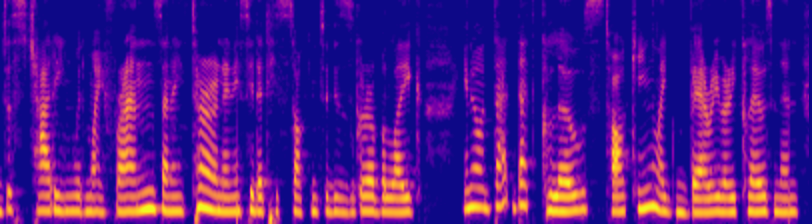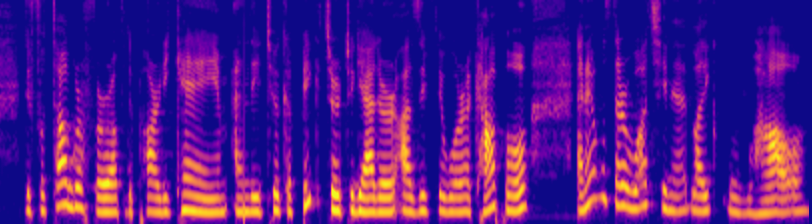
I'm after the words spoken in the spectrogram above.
just chatting with my friends and I turn and I see that he's talking to this girl, but like, you know, that that close talking, like very, very close. And then the photographer of the party came and they took a picture together as if they were a couple. And I was there watching it, like, wow,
